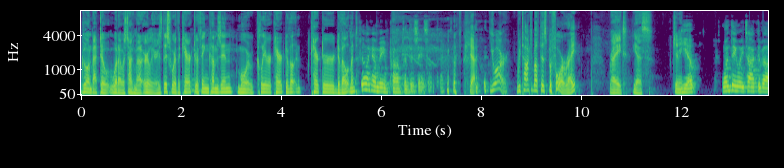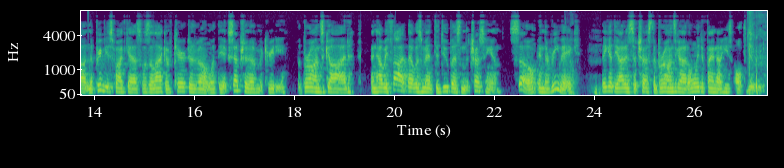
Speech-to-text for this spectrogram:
going back to what I was talking about earlier, is this where the character thing comes in? More clear character character development? I feel like I'm being prompted to say something. Yeah, you are. We talked about this before, right? Right. Yes. Jimmy. Yep. One thing we talked about in the previous podcast was the lack of character development, with the exception of McCready, the bronze god, and how we thought that was meant to dupe us into trusting him. So, in the remake, they get the audience to trust the bronze god only to find out he's ultimately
